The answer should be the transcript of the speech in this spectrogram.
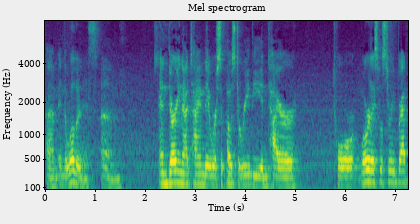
um, in the wilderness. Um, and during that time, they were supposed to read the entire Torah. What were they supposed to read, Brad?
